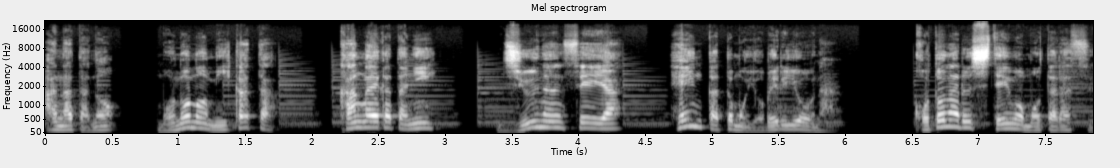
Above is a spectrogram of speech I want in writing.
あなたのものの見方考え方に柔軟性や変化とも呼べるような異なる視点をもたらす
